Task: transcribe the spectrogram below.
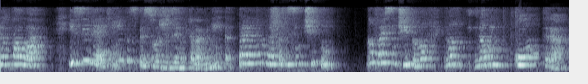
já tá lá. E se vier 500 pessoas dizendo que ela é bonita, para ela não vai fazer sentido. Não faz sentido, não, não, não encontra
